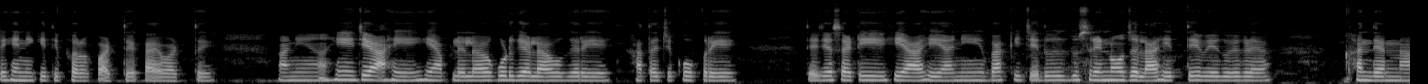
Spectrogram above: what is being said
ह्याने किती फरक वाटतो आहे काय वाटतं आहे आणि हे जे आहे हे आपल्याला गुडघ्याला वगैरे हाताचे कोपरे त्याच्यासाठी हे आहे. आणि बाकीचे दु दुसरे नोजल आहेत ते वेगवेगळ्या खांद्यांना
